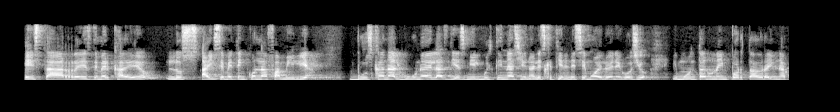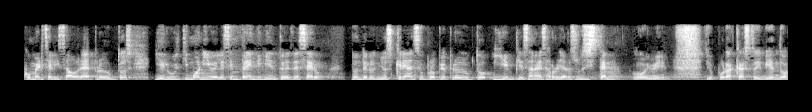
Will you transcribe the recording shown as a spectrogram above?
Está redes de mercadeo, los, ahí se meten con la familia buscan alguna de las 10.000 multinacionales que tienen ese modelo de negocio y montan una importadora y una comercializadora de productos y el último nivel es emprendimiento desde cero, donde los niños crean su propio producto y empiezan a desarrollar su sistema. Muy bien. Yo por acá estoy viendo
